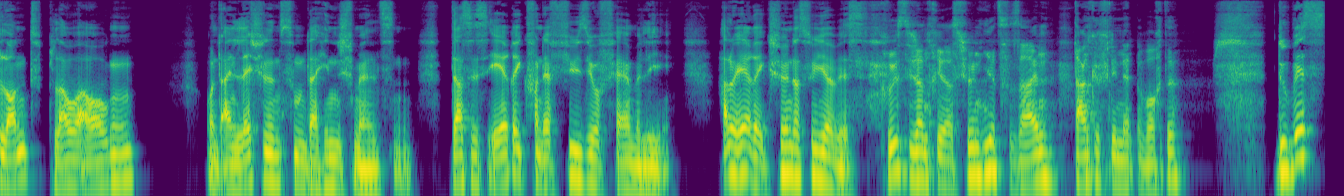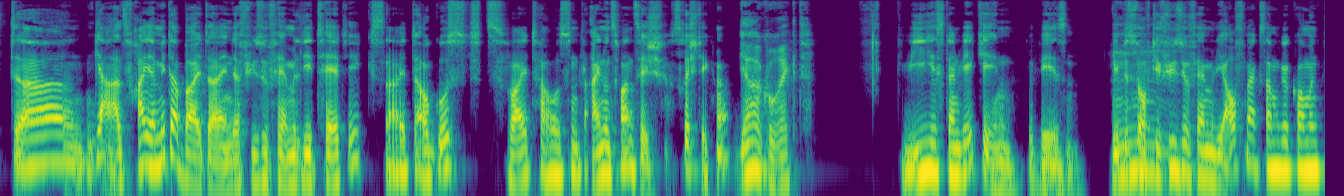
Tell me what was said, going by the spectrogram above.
blond, blaue Augen und ein Lächeln zum Dahinschmelzen. Das ist Erik von der Physio Family. Hallo Erik, schön, dass du hier bist. Grüß dich, Andreas. Schön hier zu sein. Danke für die netten Worte. Du bist äh, ja als freier Mitarbeiter in der Physio Family tätig seit August 2021. Ist richtig, ne? Ja, korrekt. Wie ist dein Weg hierhin gewesen? Wie bist du auf die mhm. Physio Family aufmerksam gekommen?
